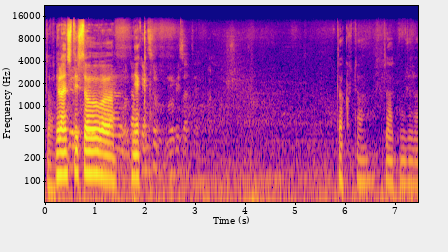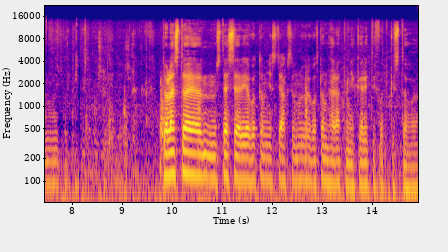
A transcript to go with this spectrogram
To. Tyhle ty jsou uh, něk... Tak to, to může zamluvit potom. Tohle z té, z té série o tom městě, jak jsem mluvil o tom Heratu, některé ty fotky z toho. Jo.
